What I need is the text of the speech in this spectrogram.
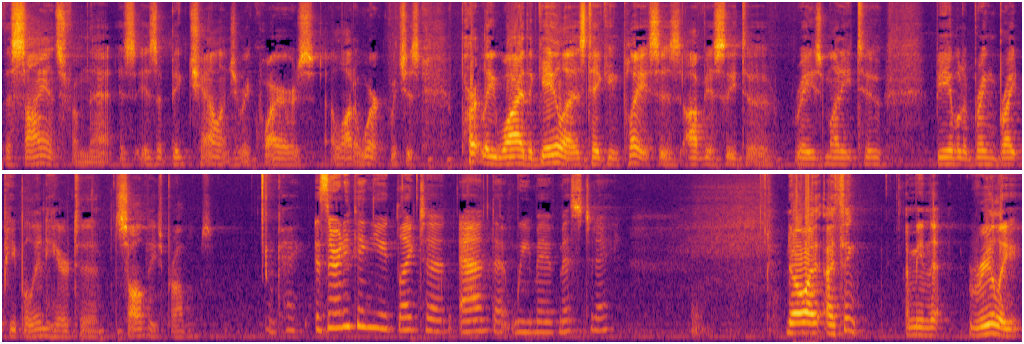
the science from that, is, is a big challenge. It requires a lot of work, which is partly why the gala is taking place, is obviously to raise money to be able to bring bright people in here to solve these problems. Okay. Is there anything you'd like to add that we may have missed today? No, I, I think, I mean, really,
